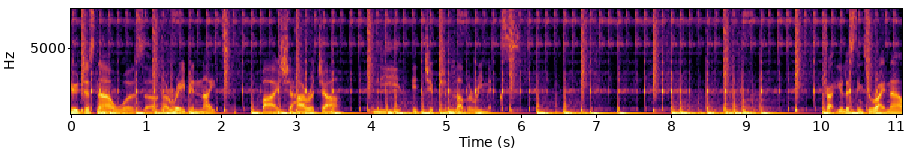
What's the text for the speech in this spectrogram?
Tune just now was uh, Arabian Night by Shahara Jah in the Egyptian Lover remix. track you're listening to right now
